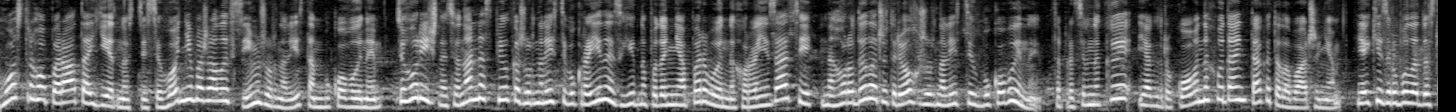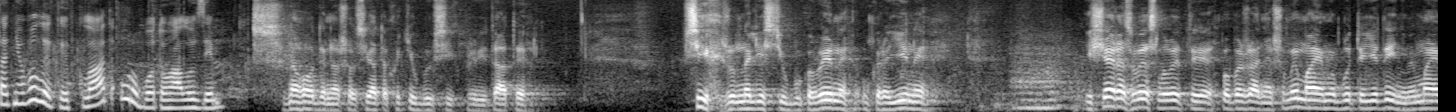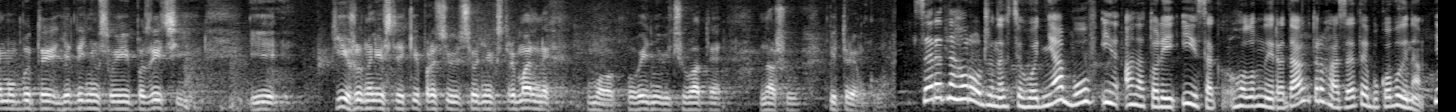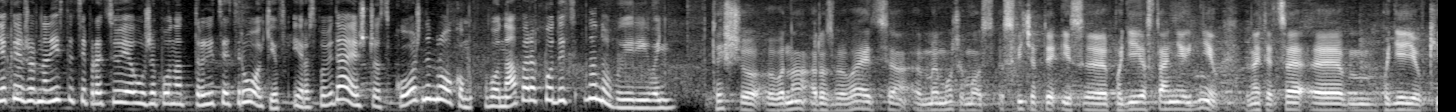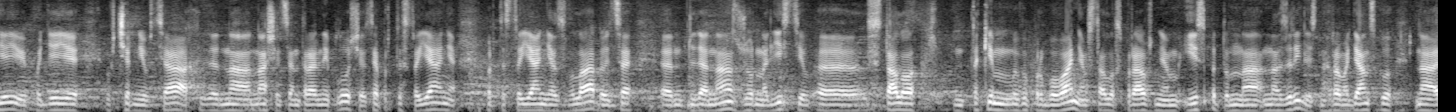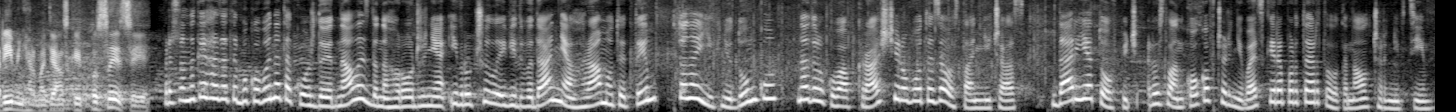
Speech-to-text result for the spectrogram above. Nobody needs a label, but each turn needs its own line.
Гострого пера та єдності сьогодні бажали всім журналістам Буковини. Цьогоріч Національна спілка журналістів України, згідно подання первинних організацій, нагородила чотирьох журналістів Буковини. Це працівники як друкованих видань, так і телебачення, які зробили достатньо великий вклад у роботу галузі.
З нагоди нашого свята хотів би всіх привітати, всіх журналістів Буковини, України. І ще раз висловити побажання, що ми маємо бути єдині, ми маємо бути єдині в своїй позиції. І ті журналісти, які працюють сьогодні в екстремальних умовах, повинні відчувати нашу підтримку.
Серед нагороджених цього дня був і Анатолій Ісак, головний редактор газети Буковина, який в журналістиці працює уже понад 30 років і розповідає, що з кожним роком вона переходить на новий рівень.
Те, що вона розвивається, ми можемо свідчити із е, подій останніх днів. Знаєте, це е, події в Києві, події в Чернівцях на нашій центральній площі. Це протистояння, протистояння з владою. Це е, для нас, журналістів, е, стало таким випробуванням, стало справжнім іспитом на, на зрілість, на громадянську, на рівень громадянської позиції.
Представники газети Буковина також доєднались до нагородження і вручили від видання грамоти тим, хто, на їхню думку, надрукував кращі роботи за останній час. Дар'я Товпіч, Руслан Коков, Чернівецький репортер, телеканал Чернівці.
